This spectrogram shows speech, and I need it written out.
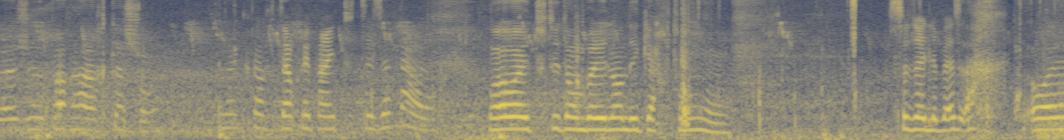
Bah, je pars à Arcachon. D'accord, t'as préparé toutes tes affaires alors Ouais, ouais, tout est emballé dans des cartons. Ça doit être le bazar. Ouais.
